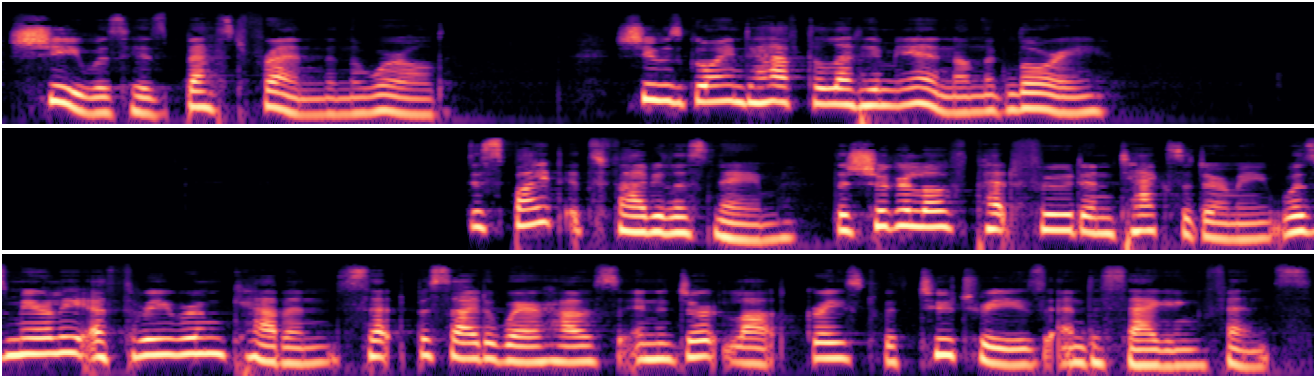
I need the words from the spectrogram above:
she was his best friend in the world. She was going to have to let him in on the glory. Despite its fabulous name, the Sugarloaf Pet Food and Taxidermy was merely a three-room cabin set beside a warehouse in a dirt lot graced with two trees and a sagging fence.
